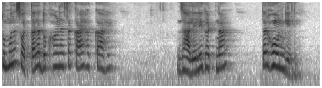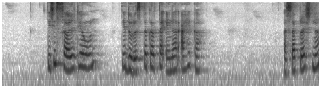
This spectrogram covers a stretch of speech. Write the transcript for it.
तुम्हाला स्वतःला दुखवण्याचा काय हक्क आहे? झालेली घटना तर होऊन गेली. तिची सल ठेवून ती दुरुस्त करता येणार आहे का? असा प्रश्न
